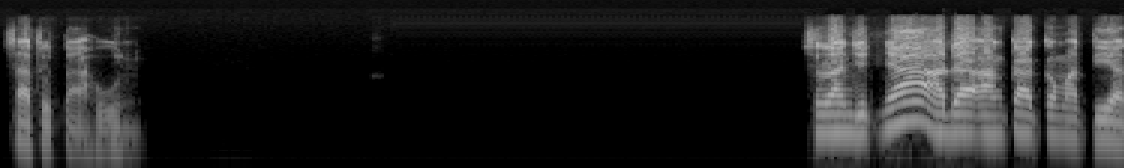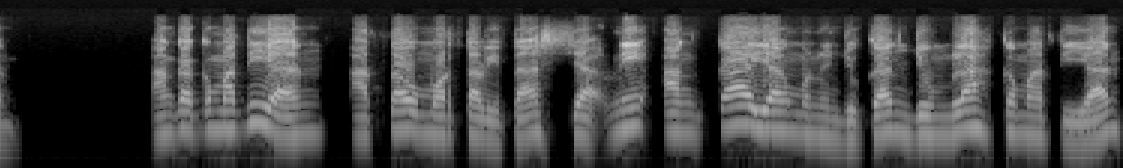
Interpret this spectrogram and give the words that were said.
satu tahun. Selanjutnya ada angka kematian. Angka kematian atau mortalitas yakni angka yang menunjukkan jumlah kematian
